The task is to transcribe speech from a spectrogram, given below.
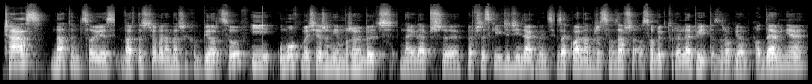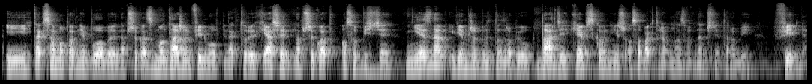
czas na tym, co jest wartościowe dla naszych odbiorców i umówmy się, że nie możemy być najlepszy we wszystkich dziedzinach, więc zakładam, że są zawsze osoby, które lepiej to zrobią ode mnie i tak samo pewnie byłoby na przykład z montażem filmów, na których ja się na przykład osobiście nie znam i wiem, żeby to zrobił bardziej kiepsko niż osoba, która u nas wewnętrznie to robi w filmie.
